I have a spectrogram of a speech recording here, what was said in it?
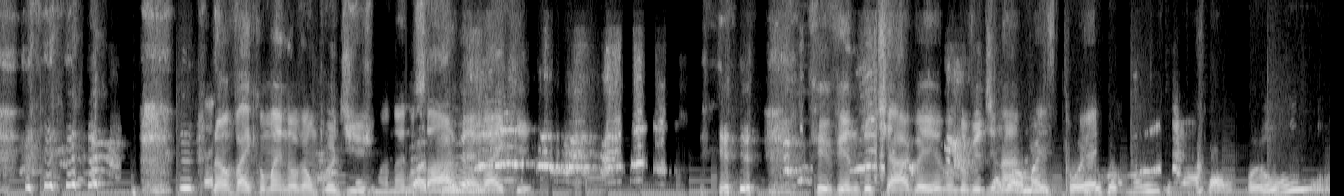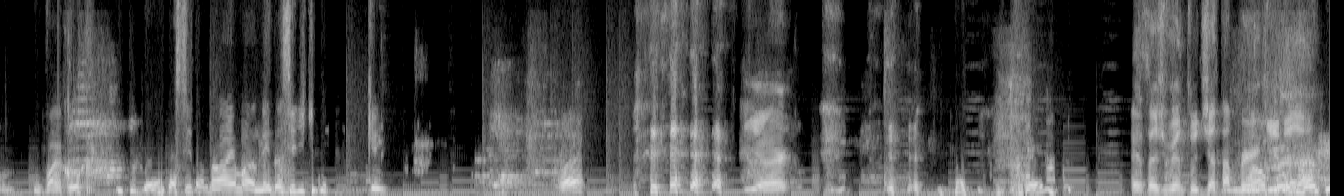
Não, vai que o mais novo é um prodígio, mano. Nós não Quatro, sabe, é, vai que. Vivendo do Thiago aí, não duvido de Não, nada. mas foi aí que eu não lá, cara. Foi um. Não vai colocar muito bem essa cita, não, hein, mano. Nem da Cid, tipo. Que... Ué? Pior. Essa juventude já tá Não, perdida já. um que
